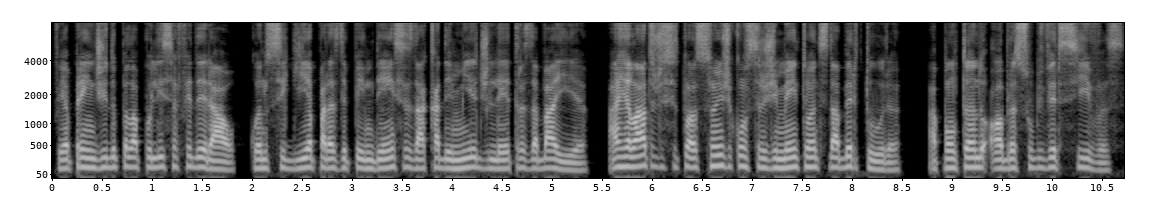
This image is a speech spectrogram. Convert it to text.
foi apreendido pela Polícia Federal quando seguia para as dependências da Academia de Letras da Bahia. Há relatos de situações de constrangimento antes da abertura, apontando obras subversivas.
